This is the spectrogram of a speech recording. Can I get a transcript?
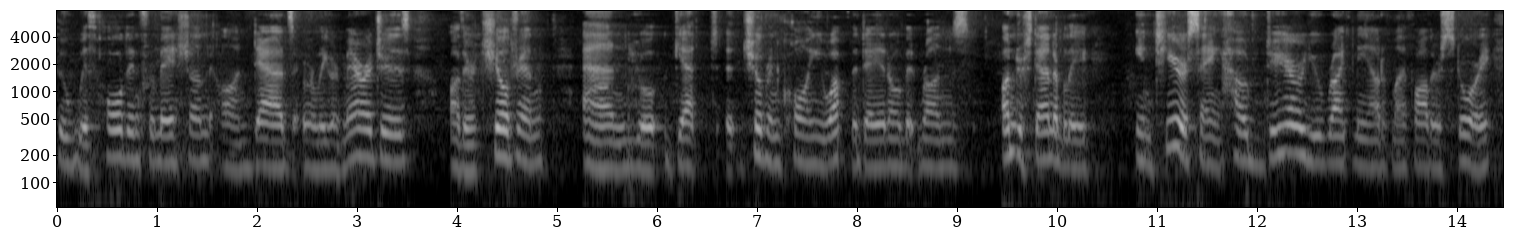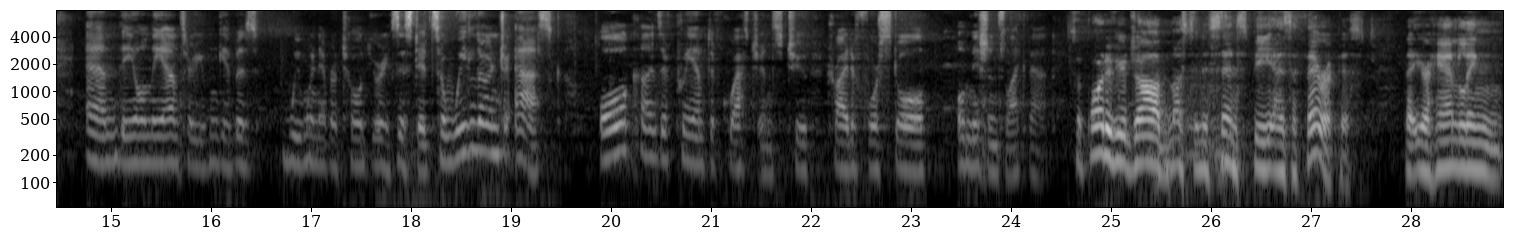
who withhold information on dad's earlier marriages, other children, and you'll get uh, children calling you up the day an obit runs, understandably in tears, saying, How dare you write me out of my father's story? And the only answer you can give is, We were never told you existed. So we learn to ask all kinds of preemptive questions to try to forestall omissions like that. So part of your job must, in a sense, be as a therapist, that you're handling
